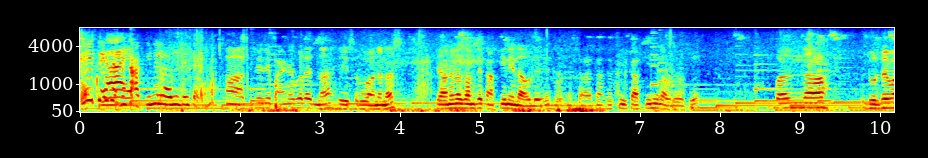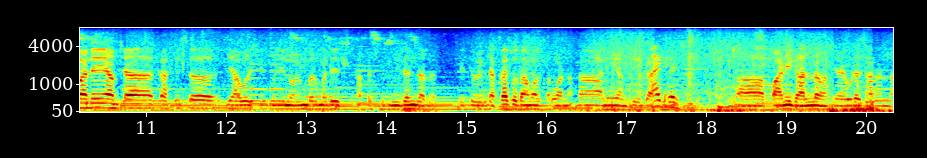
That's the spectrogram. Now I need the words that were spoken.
ते ते आहे, काकीने लावलं आहे ना? हा तिथे जे पायनॅपल आहेत ना हे सर्व अननस. ते अननस आमच्या काकीने लावले. काकी काकीने लावले होते. पण दुर्दैवाने आमच्या काकीचं यावर्षी म्हणजे नोव्हेंबरमध्येच आकस्मिक निधन झालं. हे तो एक धक्काच होता आम्हाला सर्वांना. आणि आमची काकी पाणी घालणं या एवढ्या झाडांना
